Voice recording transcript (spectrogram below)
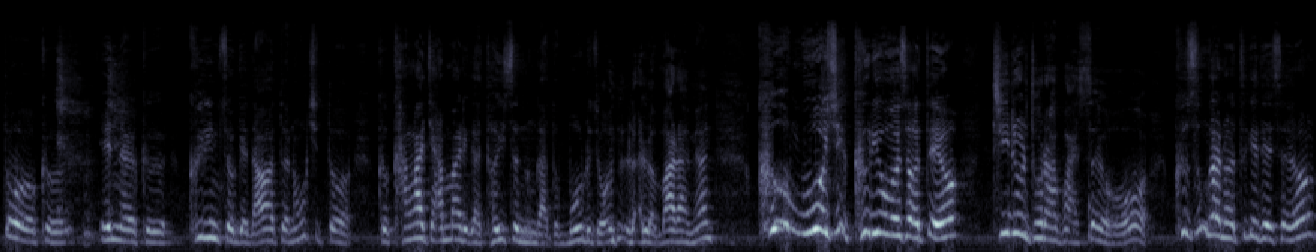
또 그 옛날 그 그림 속에 나왔던 혹시 또 그 강아지 한 마리가 더 있었는가도 모르죠. 오늘날로 말하면 그 무엇이 그리워서 어때요? 뒤를 돌아봤어요. 그 순간 어떻게 됐어요?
